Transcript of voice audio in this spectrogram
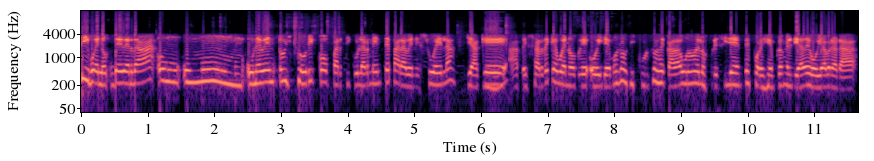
Sí, bueno, de verdad un, un, un evento histórico particularmente para Venezuela, ya que a pesar de que, bueno, oiremos los discursos de cada uno de los presidentes, por ejemplo, en el día de hoy habrá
